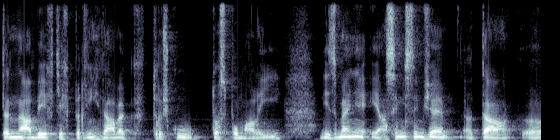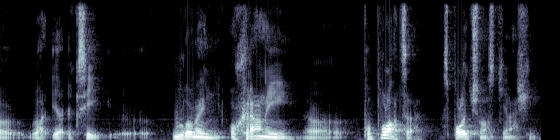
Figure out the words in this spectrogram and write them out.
ten náběh těch prvních dávek trošku to zpomalí. Nicméně já si myslím, že ta eh, jaksi, úroveň ochrany eh, populace společnosti naší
